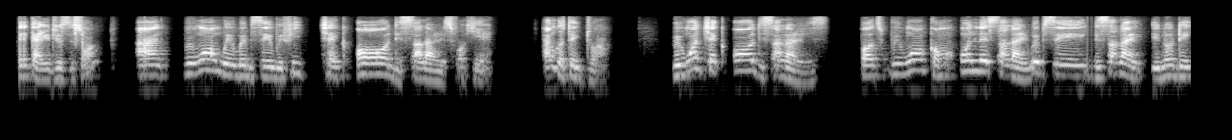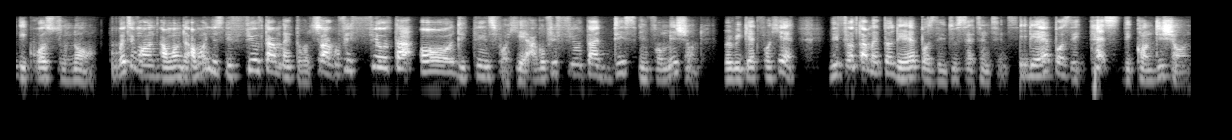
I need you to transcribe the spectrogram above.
can you use this one? And we want we will say we check all the salaries for here. I'm going to take one. We want check all the salaries, but we want come only salary. We say the salary, you know, they equals to no. What you want, I want, I want to use the filter method. So I go filter all the things for here. I go filter this information where we get for here. The filter method they help us they do certain things. They help us they test the condition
